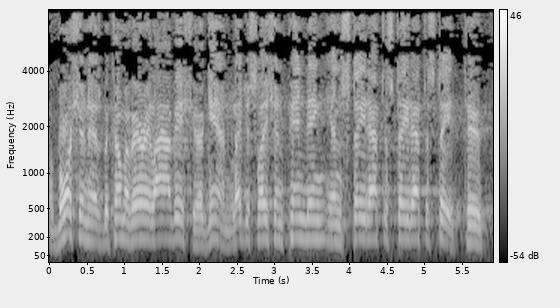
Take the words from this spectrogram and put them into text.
Abortion has become a very live issue. Again, legislation pending in state after state after state to,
